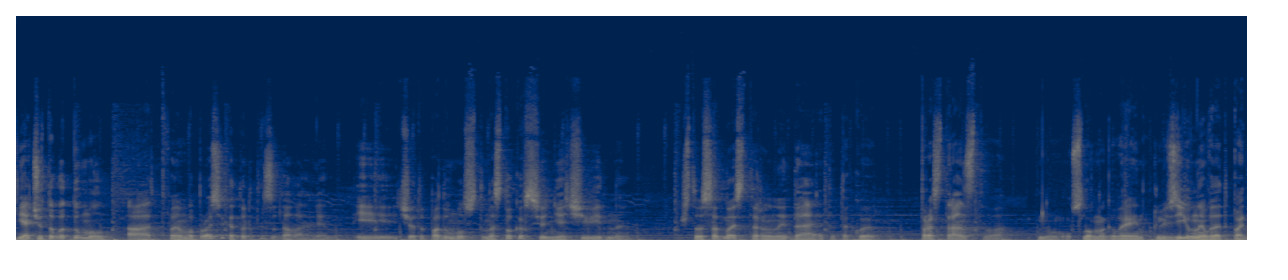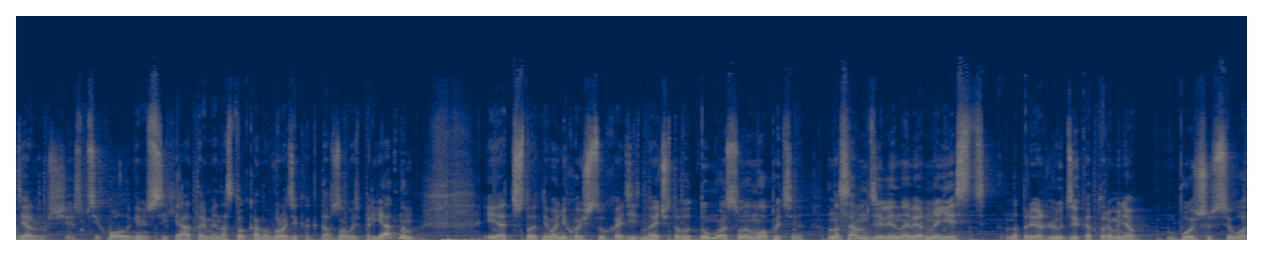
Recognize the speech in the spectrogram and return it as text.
Я что-то вот думал о твоем вопросе, который ты задала, Лен, и что-то подумал, что настолько все неочевидно, что, с одной стороны, да, это такое пространство, ну, условно говоря, инклюзивное, вот это поддерживающее с психологами, с психиатрами, настолько оно вроде как должно быть приятным, и от- что от него не хочется уходить. Но я что-то вот думаю о своем опыте. На самом деле, наверное, есть, например, люди, которые меня больше всего,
